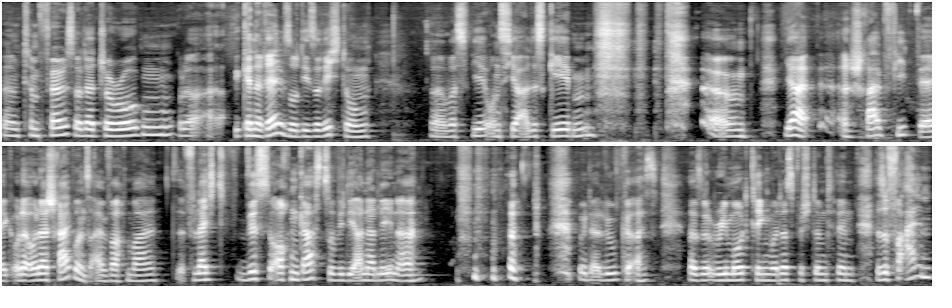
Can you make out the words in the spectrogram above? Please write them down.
äh, Tim Ferriss oder Joe Rogan oder äh, generell so diese Richtung, äh, was wir uns hier alles geben. ähm, ja, äh, schreib Feedback oder, oder schreib uns einfach mal. Vielleicht wirst du auch ein Gast, so wie die Annalena. oder Lukas. Also remote kriegen wir das bestimmt hin. Also vor allem,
